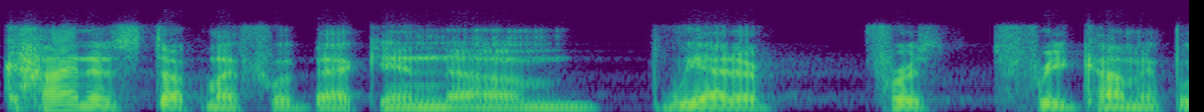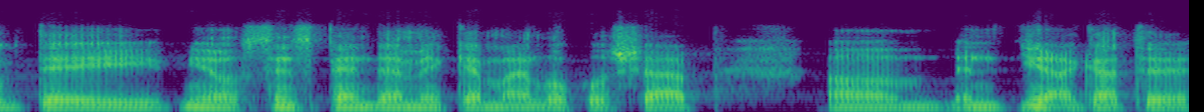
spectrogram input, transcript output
kind of stuck my foot back in. Um, we had our first free comic book day, you know, since pandemic at my local shop, um, and you know I got to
